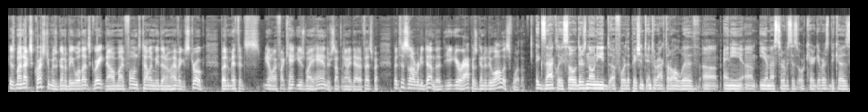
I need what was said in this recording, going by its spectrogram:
Because my next question was going to be, well, that's great. Now my phone's telling me that I'm having a stroke, but if it's, you know, if I can't use my hand or something like that, if that's, but this is already done. That your app is going to do all this for them. Exactly. So there's no need uh, for the patient to interact at all with uh, any um, EMS services or caregivers because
